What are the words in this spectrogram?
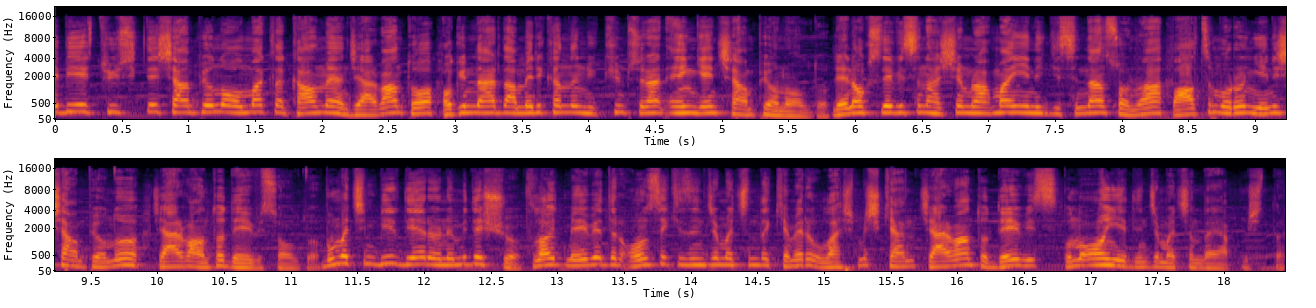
IBF tüy siklet şampiyonu olmakla kalmayan Cervanto o günlerde Amerika'nın hüküm süren en genç şampiyon oldu. Lennox Lewis'in Haşim Rahman yenilgisinden sonra Baltimore'un yeni şampiyonu Cervanto Davis oldu. Bu maçın bir diğer önemi de şu. Floyd Mayweather 18. maçında kemere ulaşmışken Cervanto Davis bunu 17. maçında yapmıştı.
